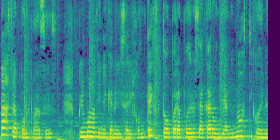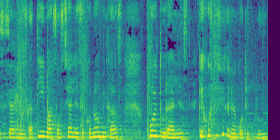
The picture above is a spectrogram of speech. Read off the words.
pasa por fases. Primero tiene que analizar el contexto para poder sacar un diagnóstico de necesidades educativas, sociales, económicas, culturales que justifiquen el currículum.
